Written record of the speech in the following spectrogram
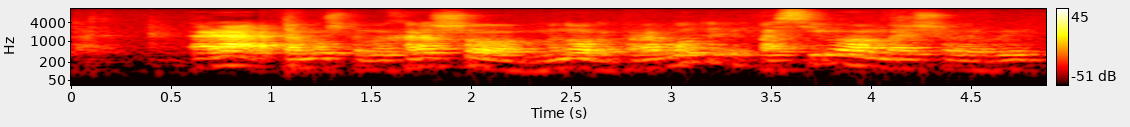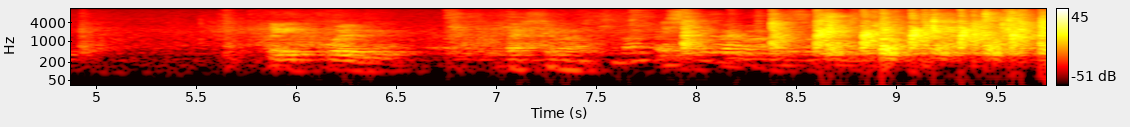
так. Рад тому, что мы хорошо, много поработали. Спасибо вам большое, вы Esteban. Esteban. Esteban.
